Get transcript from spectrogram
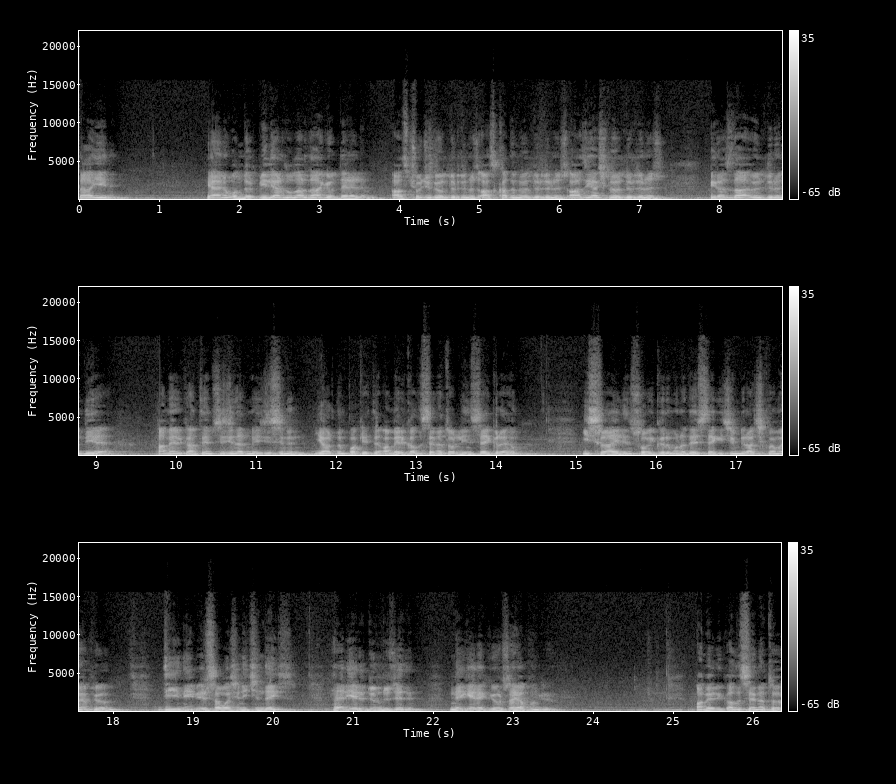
Daha yeni. Yani 14 milyar dolar daha gönderelim. Az çocuk öldürdünüz, az kadın öldürdünüz, az yaşlı öldürdünüz. Biraz daha öldürün diye Amerikan Temsilciler Meclisi'nin yardım paketi. Amerikalı Senatör Lindsey Graham İsrail'in soykırımını destek için bir açıklama yapıyor. Dini bir savaşın içindeyiz. Her yeri dümdüz edin. Ne gerekiyorsa yapın diyor. Amerikalı senatör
